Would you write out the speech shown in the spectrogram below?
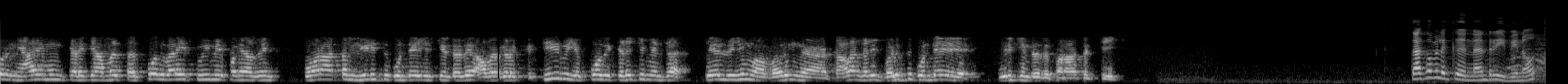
ஒரு நியாயமும் கிடைக்காமல் தற்போது வரை தூய்மை பணியாளர்களின் போராட்டம் நீடித்துக் கொண்டே இருக்கின்றது. அவர்களுக்கு தீர்வு எப்போது கிடைக்கும் என்ற கேள்வியும் வரும் காலங்களில் வலுத்துக் கொண்டே இருக்கின்றது பராசக்தி. தகவலுக்கு நன்றி வினோத்.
